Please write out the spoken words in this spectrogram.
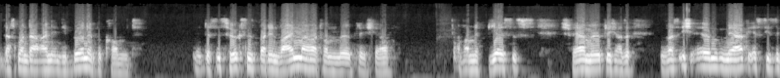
dass man da einen in die Birne bekommt. Das ist höchstens bei den Weinmarathonen möglich, ja. Aber mit Bier ist es schwer möglich. Also was ich äh, merke, ist diese,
